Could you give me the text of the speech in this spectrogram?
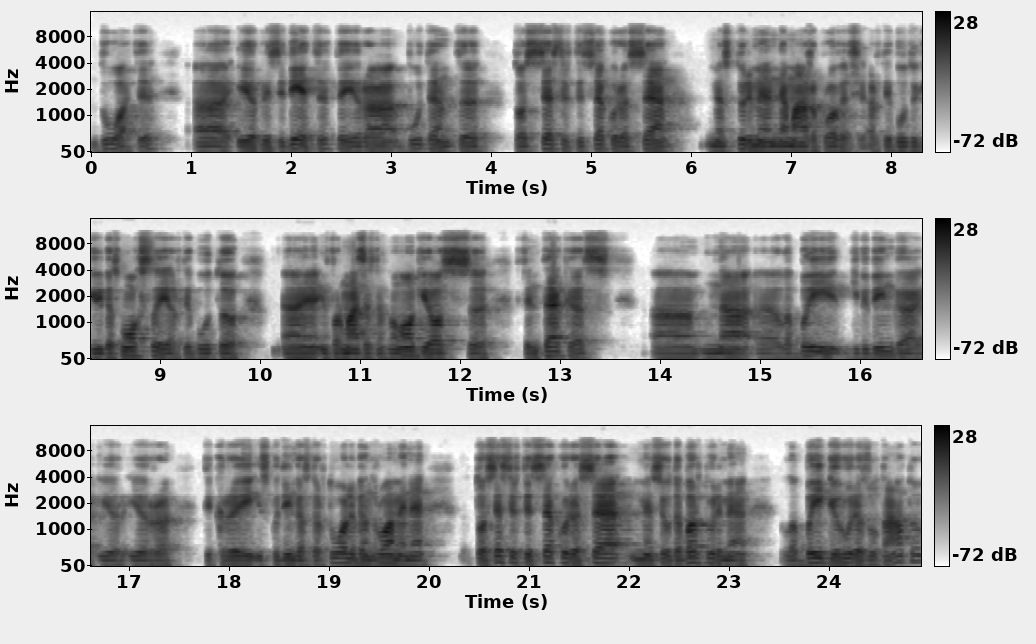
duoti uh, ir prisidėti, tai yra būtent tose sritise, kuriuose mes turime nemažą proveržį. Ar tai būtų gyvybės mokslai, ar tai būtų uh, informacijos technologijos, uh, fintechas, uh, na, uh, labai gyvybinga ir, ir tikrai įspūdinga startuolių bendruomenė. Tose sritise, kuriuose mes jau dabar turime labai gerų rezultatų,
